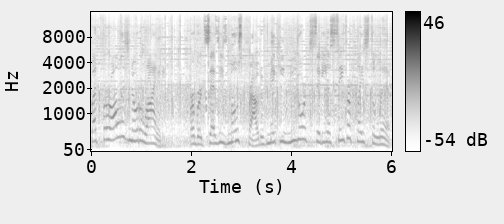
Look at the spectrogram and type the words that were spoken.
But for all his notoriety, Herbert says he's most proud of making New York City a safer place to live.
